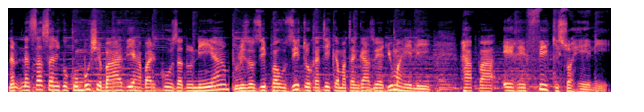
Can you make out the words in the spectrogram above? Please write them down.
na, na sasa nikukumbushe baadhi ya habari kuu za dunia tulizozipa uzito katika matangazo ya juma hili hapa RFI Kiswahili.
